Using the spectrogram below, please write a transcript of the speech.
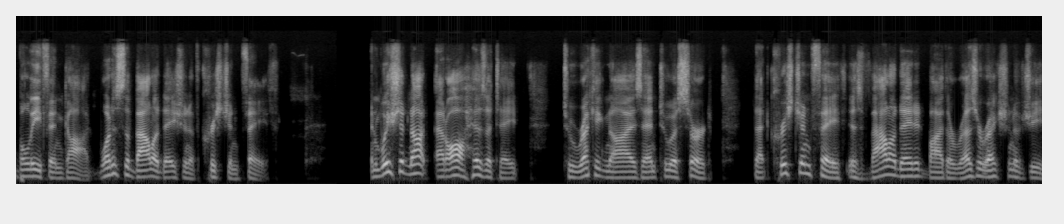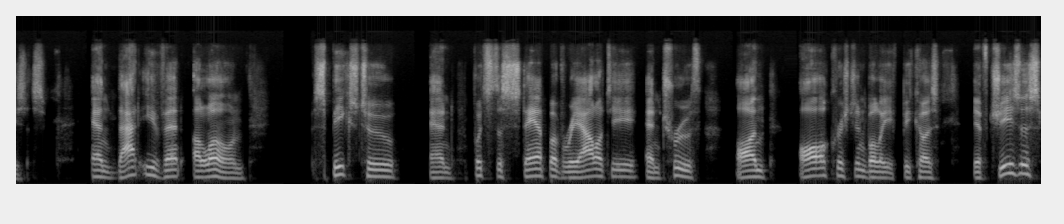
belief in God? What is the validation of Christian faith? And we should not at all hesitate to recognize and to assert that Christian faith is validated by the resurrection of Jesus. And that event alone speaks to and puts the stamp of reality and truth on all Christian belief because if Jesus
